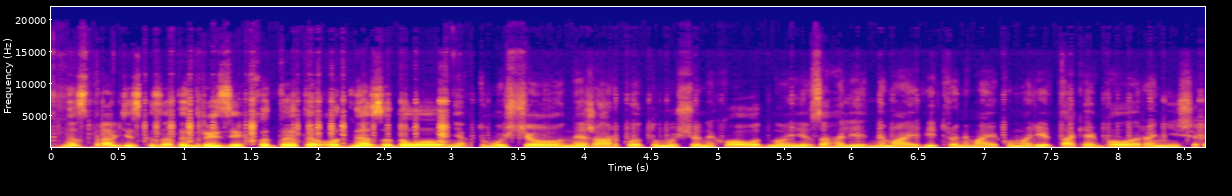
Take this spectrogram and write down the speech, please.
Насправді сказати, друзі, ходити одне задоволення. Тому що не жарко, тому що не холодно і взагалі немає вітру, немає комарів, так як було раніше.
